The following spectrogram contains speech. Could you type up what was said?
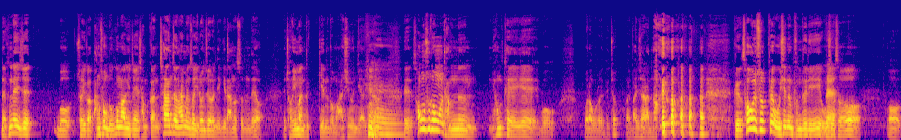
네, 근데 이제 뭐 저희가 방송 녹음하기 전에 잠깐 차 한잔 하면서 이런저런 얘기 나눴었는데요. 저희만 듣기에는 너무 아쉬운 이야기가 음. 네, 성수동을 담는 형태의 뭐 뭐라고 그래야 되죠? 아, 말이 잘 안 나와요. 그 서울 숲에 오시는 분들이 오셔서 어,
